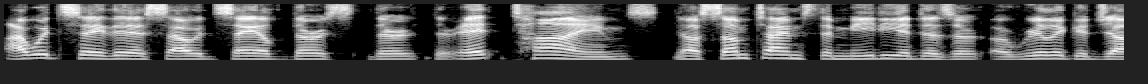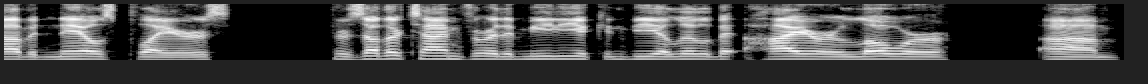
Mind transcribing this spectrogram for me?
I would say this. I would say there's there there at times. You know, sometimes the media does a, a really good job and nails players. There's other times where the media can be a little bit higher or lower. Um,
